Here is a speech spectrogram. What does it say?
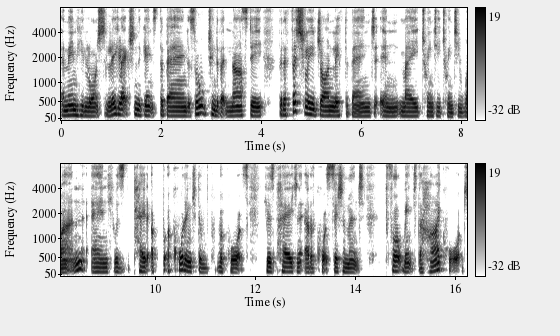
And then he launched legal action against the band. It's all turned a bit nasty, but officially, Jon left the band in May 2021, and he was paid, according to the reports, he was paid an out of court settlement before it went to the High Court.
